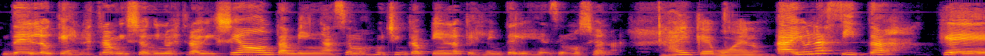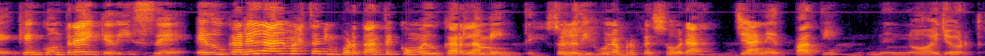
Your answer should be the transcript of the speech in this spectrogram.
de lo que es nuestra misión y nuestra visión. También hacemos mucho hincapié en lo que es la inteligencia emocional. Ay, qué bueno. Hay una cita que, que, encontré y que dice, educar el alma es tan importante como educar la mente. Eso lo dijo una profesora, Janet Patty, de Nueva York.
